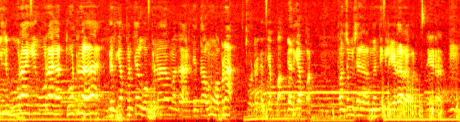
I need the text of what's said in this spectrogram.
ಇಲ್ಲಿ ಊರಾಗ ಊರಾಗಿ ಊರಾಗ ತೋಟ್ರ ಗದ್ಗೆಪ್ಪ ಅಂತೇಳಿ ಒಬ್ಬನ ಮಗ ಹಾಡ್ತಿದ್ದ. ಅವನು ಒಬ್ಬನ. ತೋಟ್ರ ಗದ್ಗೆಪ್ಪ. ಗದ್ಗೆಪ್ಪ. ಪಂಚಮಶಾಲರ ಮಂದಿಗೆ ಲೀಡರ್ ಅವ. ಲೀಡರ್ ಹ್ಮ್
